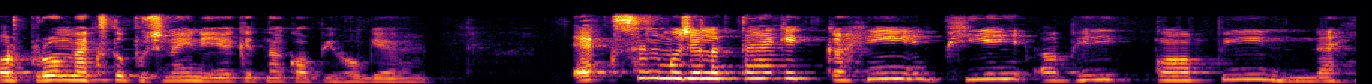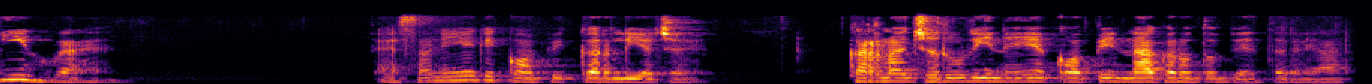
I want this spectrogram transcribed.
और प्रो मैक्स तो पूछना ही नहीं है कितना कॉपी हो गया है। एक्सेल मुझे लगता है कि कहीं भी अभी कॉपी नहीं हुआ है। ऐसा नहीं है कि कॉपी कर लिया जाए। करना ज़रूरी नहीं है कॉपी ना करो तो बेहतर है यार।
